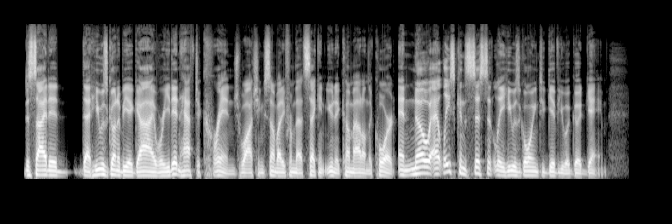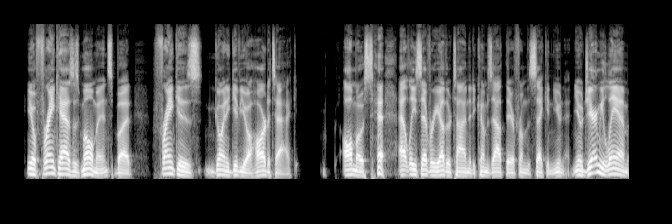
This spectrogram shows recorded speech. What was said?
decided that he was going to be a guy where you didn't have to cringe watching somebody from that second unit come out on the court and know at least consistently he was going to give you a good game. You know, Frank has his moments, but Frank is going to give you a heart attack almost at least every other time that he comes out there from the second unit. You know, Jeremy Lamb,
